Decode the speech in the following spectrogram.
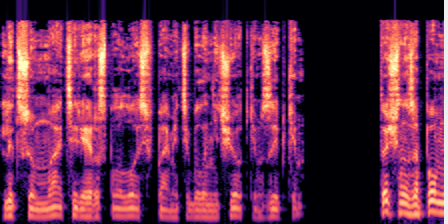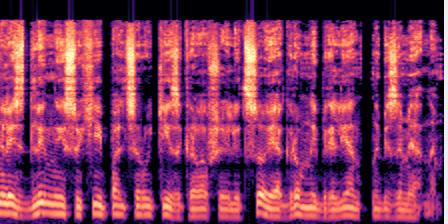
лицо матери расплылось в памяти, было нечетким, зыбким. Точно запомнились длинные сухие пальцы руки, закрывавшие лицо, и огромный бриллиант на безымянном.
